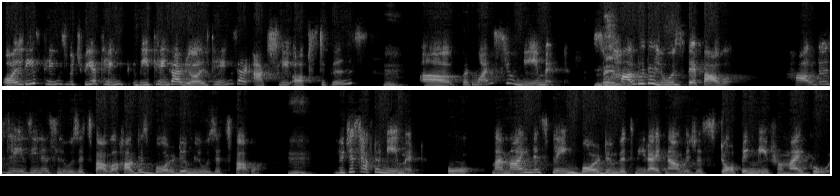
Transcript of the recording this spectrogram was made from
all these things which we think we think are real things are actually obstacles. Hmm. uh, but once you name it so Name how it. do they lose their power? How does laziness lose its power? How does boredom lose its power? Hmm. you just have to name it. Oh my mind is playing boredom with me right now. Which is stopping me from my goal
